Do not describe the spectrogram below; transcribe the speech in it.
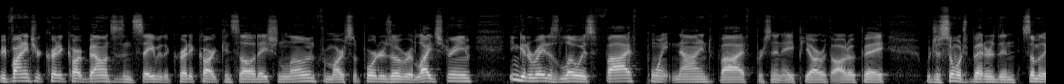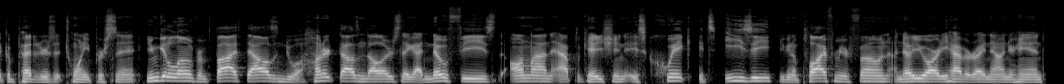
Refinance your credit card balances and save with a credit card consolidation loan from our supporters over at Lightstream. You can get a rate as low as 5.95% APR with AutoPay, which is so much better than some of the competitors at 20%. You can get a loan from $5,000 to $100,000. They got no fees. The online application is quick, it's easy. You can apply from your phone. I know you already have it right now in your hand.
